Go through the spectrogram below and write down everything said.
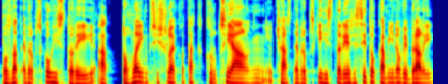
poznat evropskou historii a tohle jim přišlo jako tak kruciální část evropské historie, že si to Kamíno vybrali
